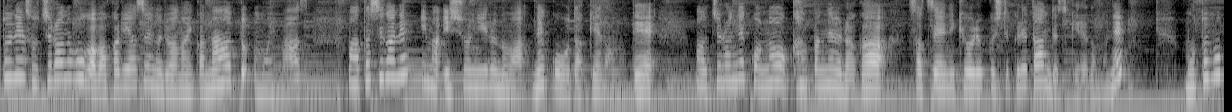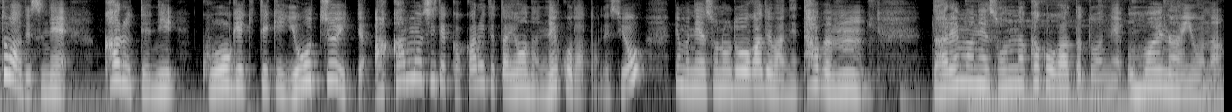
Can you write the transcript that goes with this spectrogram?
とねそちらの方が分かりやすいのではないかなと思います、まあ、私がね今一緒にいるのは猫だけなので、まあ、うちの猫のカンパネーラが撮影に協力してくれたんですけれどもねもともとはですねカルテに攻撃的要注意って赤文字で書かれてたような猫だったんですよ。でもねその動画ではね多分誰もねそんな過去があったとはね思えないような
